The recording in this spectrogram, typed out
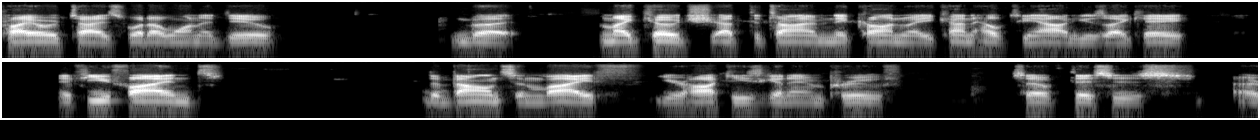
prioritize what I want to do. But my coach at the time, Nick Conway, he kind of helped me out. He was like, hey, if you find the balance in life, your hockey is going to improve. So if this is a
